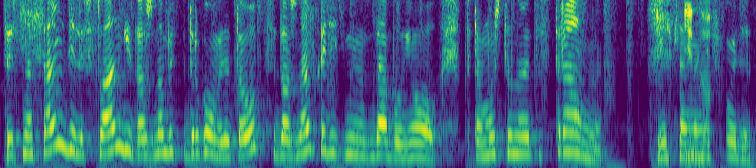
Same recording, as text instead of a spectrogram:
То есть на самом деле в сланге должно быть по-другому. Вот эта опция должна входить в минус WL, потому что ну, это странно, если Не, она ну, не входит.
